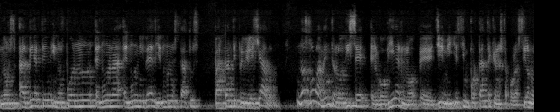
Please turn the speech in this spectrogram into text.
nos advierten y nos ponen en, una, en un nivel y en un estatus bastante privilegiado. No solamente lo dice el gobierno, eh, Jimmy, y es importante que nuestra población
